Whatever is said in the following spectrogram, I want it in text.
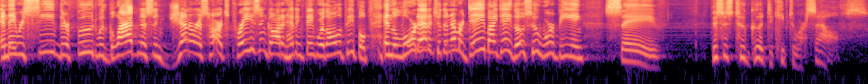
And they received their food with gladness and generous hearts, praising God and having favor with all the people. And the Lord added to the number day by day those who were being saved. This is too good to keep to ourselves.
